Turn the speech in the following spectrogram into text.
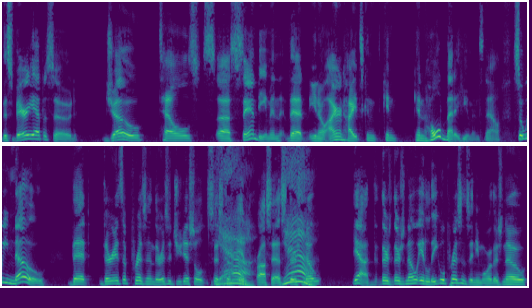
this very episode, Joe tells uh, Sand Demon that you know Iron Heights can can can hold metahumans now. So we know that there is a prison, there is a judicial system Yeah. in process. Yeah. There's no yeah, there's there's no illegal prisons anymore. There's no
